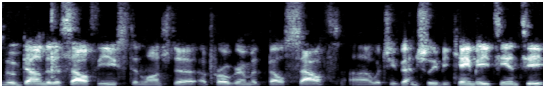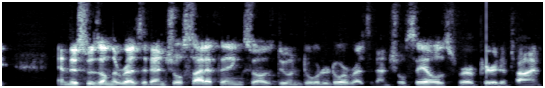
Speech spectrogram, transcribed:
Moved down to the southeast and launched a, a program with Bell South, uh, which eventually became AT and T. And this was on the residential side of things, so I was doing door to door residential sales for a period of time.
